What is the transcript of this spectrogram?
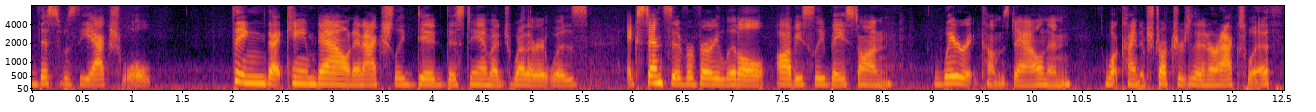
this was the actual thing that came down and actually did this damage, whether it was extensive or very little, obviously based on where it comes down and what kind of structures it interacts with.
